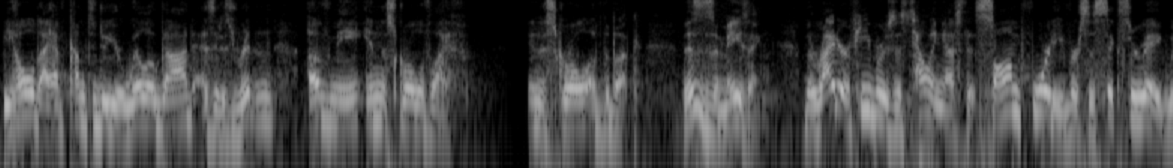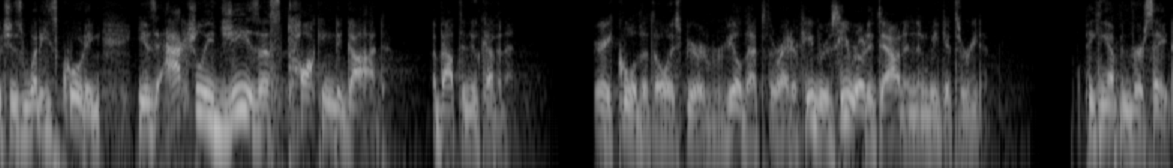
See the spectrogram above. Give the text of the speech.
Behold, I have come to do your will, O God, as it is written of me in the scroll of life, in the scroll of the book. This is amazing. The writer of Hebrews is telling us that Psalm 40, verses 6 through 8, which is what he's quoting, is actually Jesus talking to God about the new covenant. Very cool that the Holy Spirit revealed that to the writer of Hebrews. He wrote it down, and then we get to read it. Picking up in verse 8.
